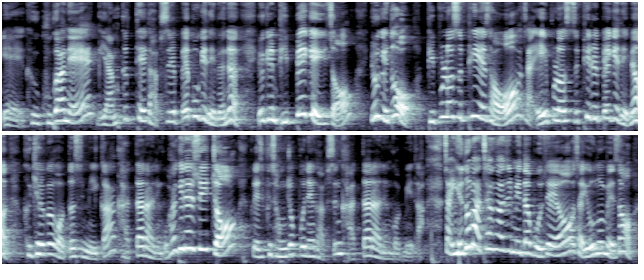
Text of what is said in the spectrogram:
예, 그 구간의 양 끝의 값을 빼보게 되면은 여기는 B 빼기 A죠. 여기도 B 플러스 P에서 자 A 플러스 P를 빼게 되면 그 결과가 어떻습니까? 같다라는 거 확인할 수 있죠. 그래서 그 정적분의 값은 같다라는 겁니다. 자 얘도 마찬가지입니다. 보세요. 자 요 놈에서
